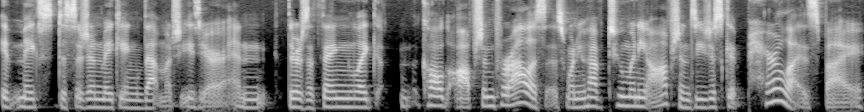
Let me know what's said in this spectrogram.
it makes decision making that much easier. And there's a thing like called option paralysis. When you have too many options, you just get paralyzed by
